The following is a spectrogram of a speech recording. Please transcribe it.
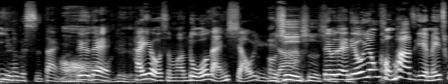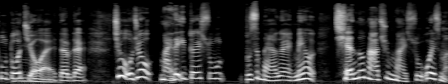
义那个时代嘛，对不对？还有什么罗兰小雨啊？是是，对不对？刘墉恐怕也没出多久哎，对不对？就我就买了一堆书。不是买了对，没有钱都拿去买书，为什么？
